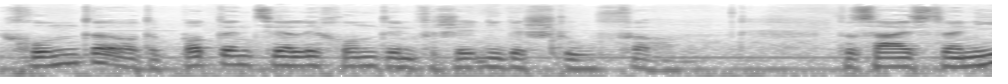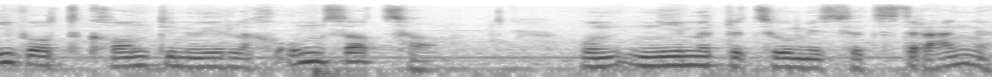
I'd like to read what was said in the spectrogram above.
Kunden oder potenzielle Kunden in verschiedenen Stufen habe. Das heißt, wenn ich kontinuierlich Umsatz haben und niemand dazu müssen zu drängen,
